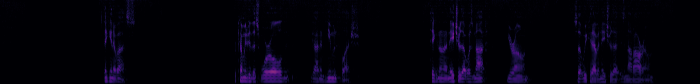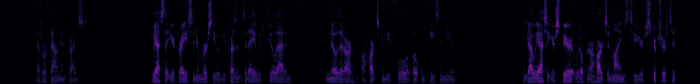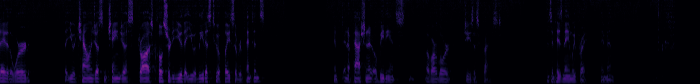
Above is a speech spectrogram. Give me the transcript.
thinking of us, for coming to this world, God, in human flesh, taking on a nature that was not your own, so that we could have a nature that is not our own, as we're found in Christ. We ask that your grace and your mercy would be present today. We'd feel that and, and know that our, our hearts can be full of hope and peace in you. And God, we ask that your Spirit would open our hearts and minds to your scriptures today, to the Word, that you would challenge us and change us, draw us closer to you, that you would lead us to a place of repentance and, and a passionate obedience of our Lord Jesus Christ. It's in his name we pray. Amen.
